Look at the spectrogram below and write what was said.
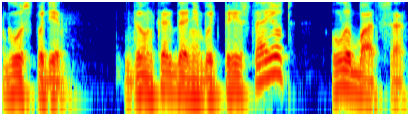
«Господи, да он когда-нибудь перестает улыбаться?»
